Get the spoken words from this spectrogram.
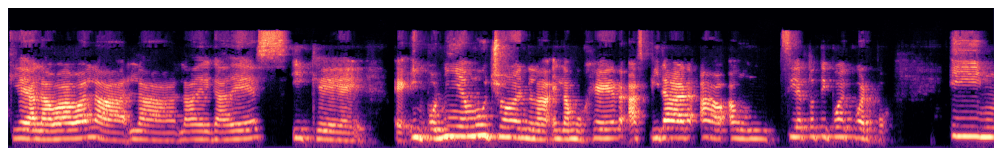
que alababa la, la, la delgadez y que eh, imponía mucho en la, en la mujer aspirar a, a, un cierto tipo de cuerpo. Y,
